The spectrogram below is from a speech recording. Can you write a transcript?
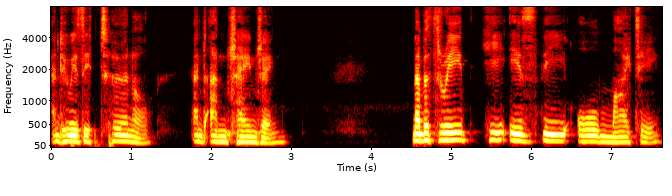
and who is eternal and unchanging. Number three, He is the Almighty.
